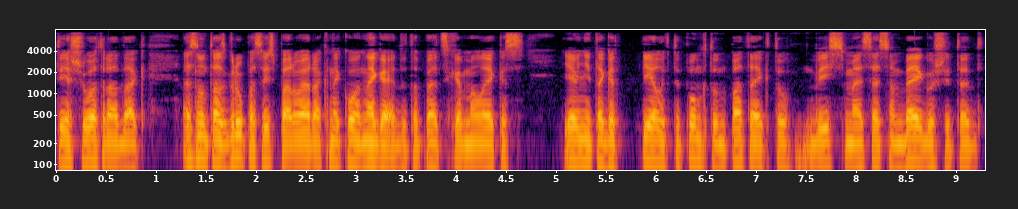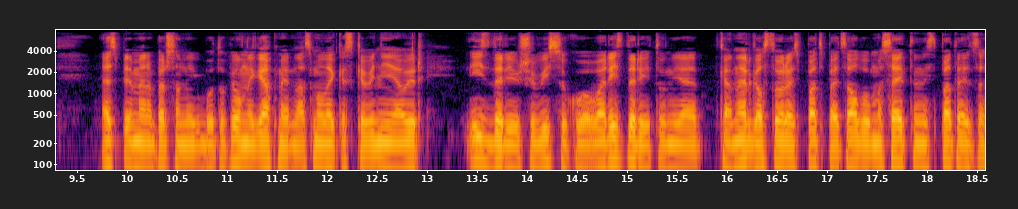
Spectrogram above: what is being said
tieši otrādāk. Es no nu, tās grupas vispār vairāk neko negaidu, tāpēc, ka man liekas, ja viņi tagad pieliktu punktu un pateiktu, viss mēs esam beiguši, tad es, piemēram, personīgi būtu pilnīgi apmierināts. Man liekas, ka viņi jau ir izdarījuši visu, ko var izdarīt, un ja kā Nergals toreiz pats pēc albuma Seitanists pateica,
